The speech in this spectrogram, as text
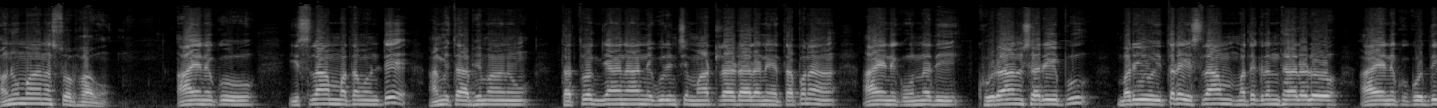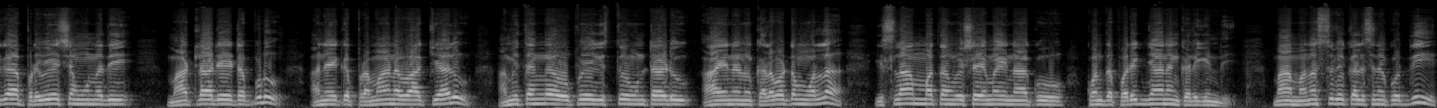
అనుమాన స్వభావం. ఆయనకు ఇస్లాం మతం అంటే అమితాభిమానం తత్వజ్ఞానాన్ని గురించి మాట్లాడాలనే తపన ఆయనకు ఉన్నది. ఖురాన్ షరీపు మరియు ఇతర ఇస్లాం మత గ్రంథాలలో ఆయనకు కొద్దిగా ప్రవేశం ఉన్నది. మాట్లాడేటప్పుడు అనేక ప్రమాణ వాక్యాలు అమితంగా ఉపయోగిస్తూ ఉంటాడు. ఆయనను కలవటం వల్ల ఇస్లాం మతం విషయమై నాకు కొంత పరిజ్ఞానం కలిగింది. మా మనస్సులు కలిసిన కొద్దీ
